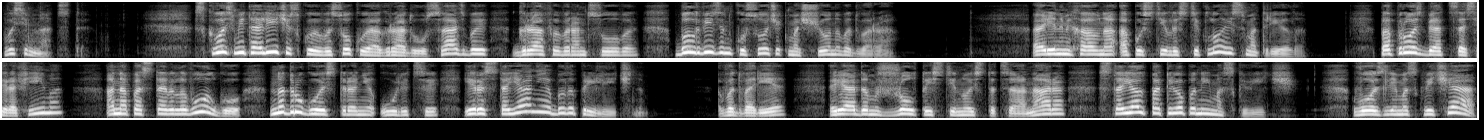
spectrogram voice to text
18. Сквозь металлическую высокую ограду усадьбы графа Воронцова был виден кусочек мощеного двора. Арина Михайловна опустила стекло и смотрела. По просьбе отца Серафима она поставила «Волгу» на другой стороне улицы, и расстояние было приличным. Во дворе, рядом с желтой стеной стационара, стоял потрепанный москвич. Возле москвича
